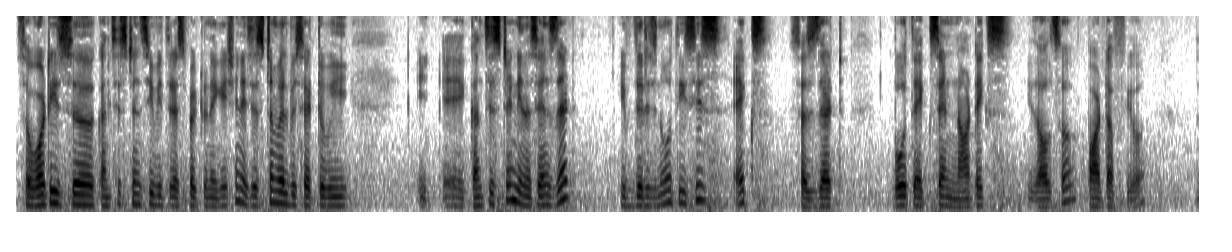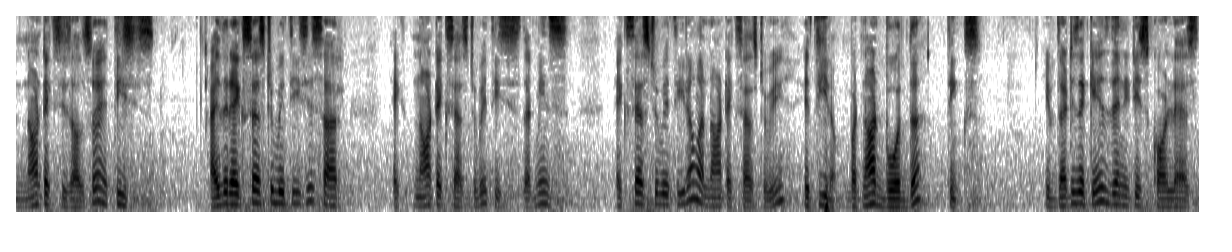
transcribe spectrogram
So what is uh, consistency with respect to negation a system will be said to be uh, consistent in the sense that if there is no thesis x such that both x and not x is also part of your not x is also a thesis either x has to be thesis or not x has to be thesis. That means x has to be theorem or not x has to be a theorem but not both the things. If that is the case then it is called as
